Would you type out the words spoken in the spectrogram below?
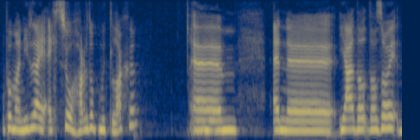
op een manier dat je echt zo hardop moet lachen. Um, en uh, ja, dat, dat zou je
